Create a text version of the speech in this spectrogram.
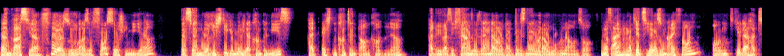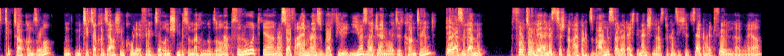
dann war es ja früher so, also vor Social Media, dass ja nur richtige Media Companies halt echten Content bauen konnten, ja. Halt, wie weiß ich, Fernsehsender oder Disney oder Warner und so. Und auf einmal hat jetzt jeder so ein iPhone und jeder hat TikTok und so. Und mit TikTok kannst du ja auch schon coole Effekte und Schnitze machen und so. Absolut, ja. Und hast du auf einmal super viel User-Generated Content, der ja sogar mit fotorealistisch noch einfach zu bauen ist, weil du halt echte Menschen hast. Du kannst dich jetzt selber halt filmen irgendwo, ja.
